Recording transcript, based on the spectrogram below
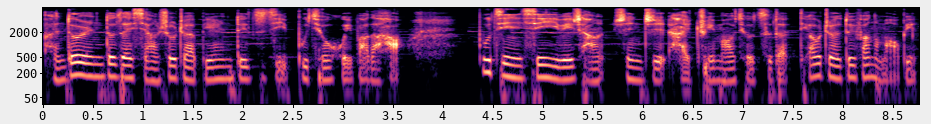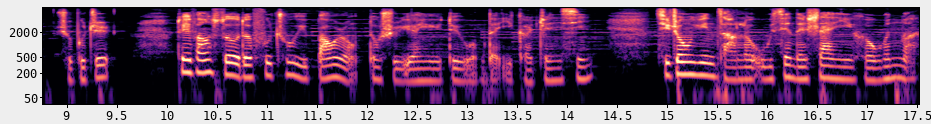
很多人都在享受着别人对自己不求回报的好，不仅习以为常，甚至还吹毛求疵的挑着对方的毛病，殊不知。对方所有的付出与包容，都是源于对我们的一颗真心，其中蕴藏了无限的善意和温暖。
